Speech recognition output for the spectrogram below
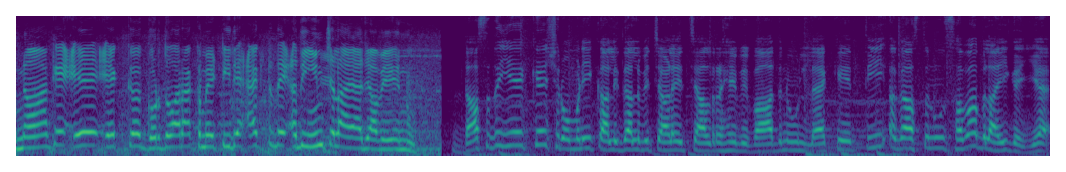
ਨਾ ਕਿ ਇਹ ਇੱਕ ਗੁਰਦੁਆਰਾ ਕਮੇਟੀ ਦੇ ਐਕਟ ਦੇ ਅਧੀਨ ਚਲਾਇਆ ਜਾਵੇ ਇਹਨੂੰ। ਦੱਸ ਦਈਏ ਕਿ ਸ਼੍ਰੋਮਣੀ ਅਕਾਲੀ ਦਲ ਵਿਚਾਲੇ ਚੱਲ ਰਹੇ ਵਿਵਾਦ ਨੂੰ ਲੈ ਕੇ 30 ਅਗਸਤ ਨੂੰ ਸਭਾ ਬੁਲਾਈ ਗਈ ਹੈ,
